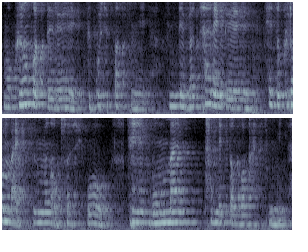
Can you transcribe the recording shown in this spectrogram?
뭐 그런 것들을 듣고 싶었습니다. 근데 몇 차례를 해도 그런 말씀은 없으시고 제 몸만 탐했던 것 같습니다.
